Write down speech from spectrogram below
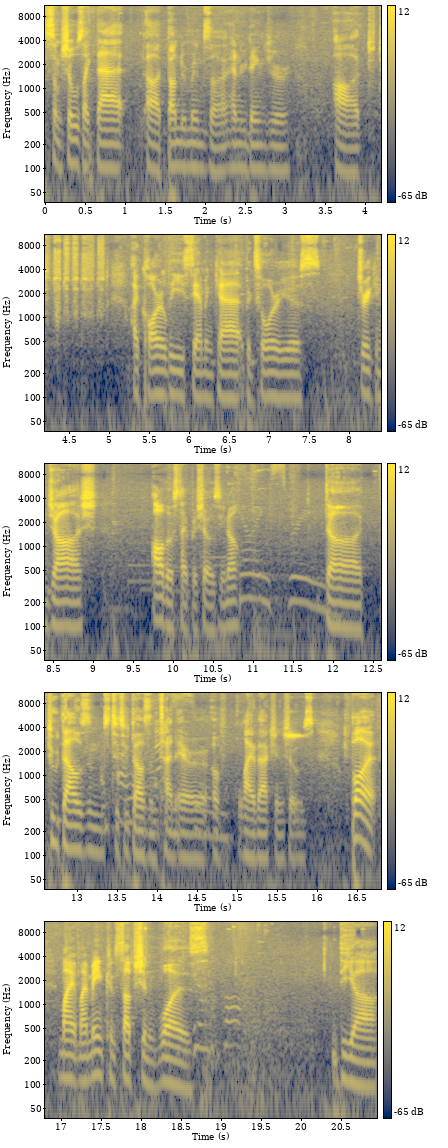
some shows like that, uh, Thunderman's uh, Henry Danger, uh, iCarly, Sam and Cat, Victorious, Drake and Josh, all those type of shows. You know. The 2000s to 2010 era of live action shows. But my, my main consumption was the uh,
